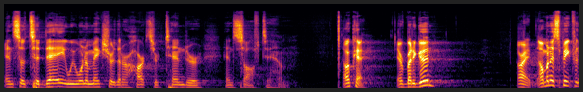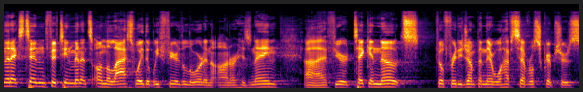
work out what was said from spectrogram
And so today, we want to make sure that our hearts are tender and soft to him. Okay, everybody good? All right, I'm going to speak for the next 10, 15 minutes on the last way that we fear the Lord and honor his name. Uh, if you're taking notes, feel free to jump in there. We'll have several scriptures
